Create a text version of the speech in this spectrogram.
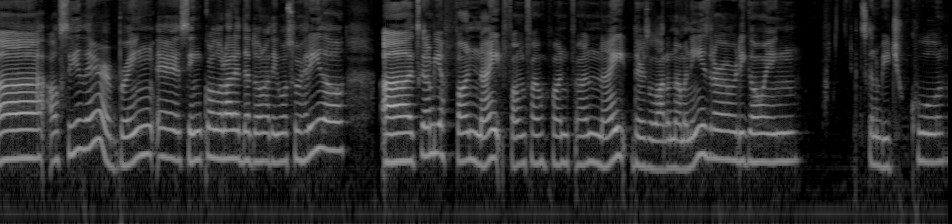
Uh, I'll see you there. Bring eh, cinco dólares de donativo sugerido. Uh, it's gonna be a fun night, fun, fun, fun, fun night. There's a lot of nominees that are already going. It's gonna be ch- cool.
